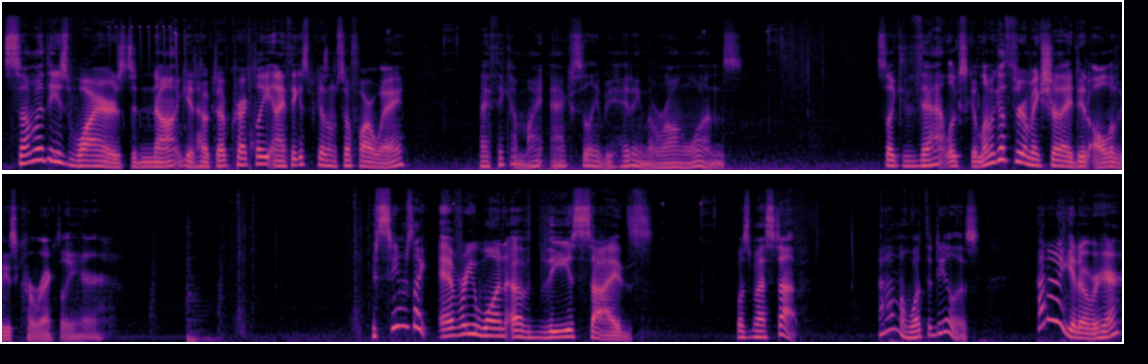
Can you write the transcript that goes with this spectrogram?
some of these wires did not get hooked up correctly, and I think it's because I'm so far away. I think I might actually be hitting the wrong ones. So like that looks good. Let me go through and make sure that I did all of these correctly here. It seems like every one of these sides was messed up. I don't know what the deal is. How did I get over here?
